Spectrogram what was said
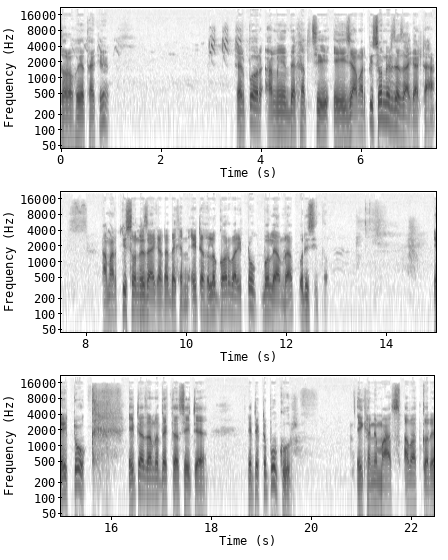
জড়ো হয়ে থাকে। এরপর আমি দেখাচ্ছি এই যে আমার পিছনের যে জায়গাটা, আমার পিছনের জায়গাটা দেখেন, এটা হলো গড়বাড়ি টোক বলে আমরা পরিচিত। এই টোক, এটা যে আমরা দেখতে আছি, এটা এটা একটা পুকুর। এইখানে মাছ আবাদ করে,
